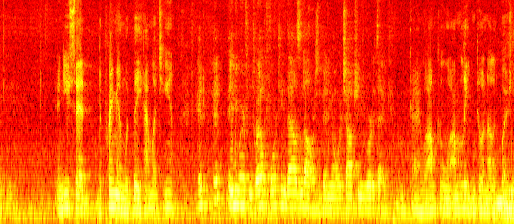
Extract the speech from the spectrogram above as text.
item. And you said the premium would be how much again? It, it, anywhere from twelve to fourteen thousand dollars, depending on which option you were to take. Okay, well, I'm, go- I'm leading to another question.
